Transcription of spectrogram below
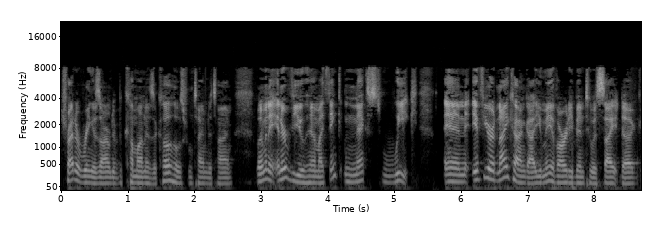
try to wring his arm to come on as a co-host from time to time. But I'm going to interview him. I think next week. And if you're a Nikon guy, you may have already been to his site, Doug.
